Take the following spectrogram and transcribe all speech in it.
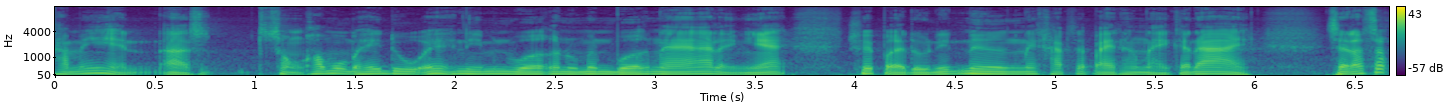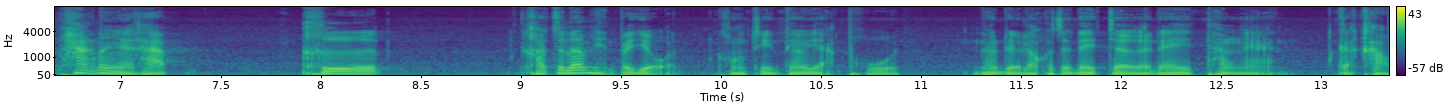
ทำให้เห็นอ่า ส่งข้อมูลไปให้ดู เอ้ยนี่มัน work อันนู้นมัน work นะอะไรเงี้ย ช่วยเปิดดูนิดนึงนะครับ จะไปทางไหนก็ได้ เสร็จแล้วสักพักหนึ่งครับ คือเขาจะเริ่มเห็นประโยชน์ของสิ่งที่เราอยากพูด แล้วเดี๋ยวเราก็จะได้เจอได้ทำงานกับเขา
